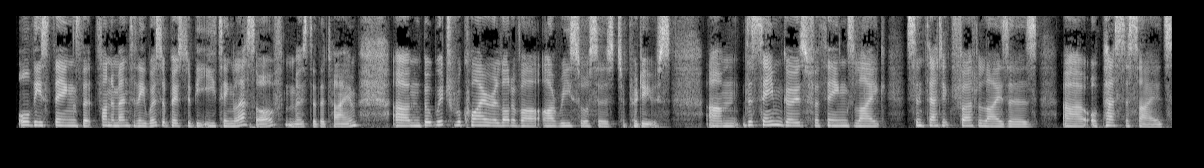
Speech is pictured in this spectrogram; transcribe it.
all these things that fundamentally we're supposed to be eating less of most of the time, um, but which require a lot of our, our resources to produce. Um, the same goes for things like synthetic fertilizers uh, or pesticides,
